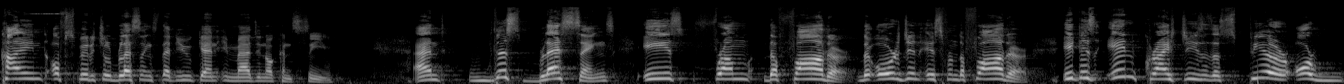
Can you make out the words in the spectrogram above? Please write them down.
kind of spiritual blessings that you can imagine or conceive. And this blessings is from the Father. The origin is from the Father. It is in Christ Jesus, a spear, or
